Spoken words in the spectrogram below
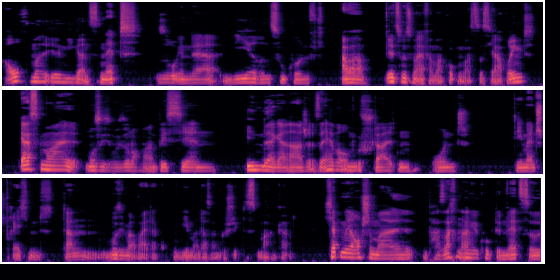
auch mal irgendwie ganz nett, so in der näheren Zukunft. Aber jetzt müssen wir einfach mal gucken, was das Jahr bringt. Erstmal muss ich sowieso noch mal ein bisschen in der Garage selber umgestalten und dementsprechend dann muss ich mal weiter gucken, wie man das am geschicktesten machen kann. Ich habe mir auch schon mal ein paar Sachen angeguckt im Netz, also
